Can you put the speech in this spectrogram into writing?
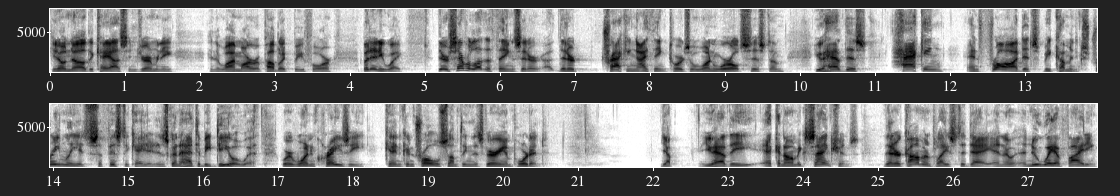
You don't know the chaos in Germany in the Weimar Republic before. But anyway, there are several other things that are, that are tracking, I think, towards a one world system. You have this hacking and fraud that's become extremely sophisticated and is going to have to be dealt with, where one crazy can control something that's very important. Yep. You have the economic sanctions that are commonplace today and a, a, new way of fighting.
